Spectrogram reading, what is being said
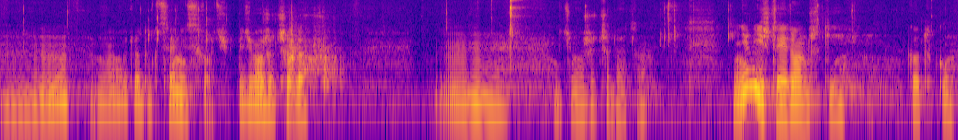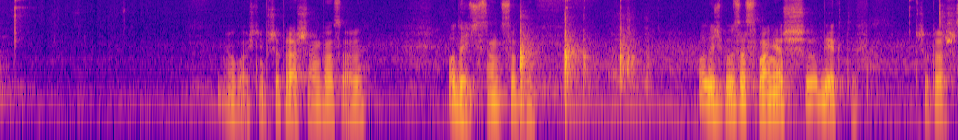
Mhm. No, redukcja nie schodzi. Być może trzeba. mm, Być może trzeba to. Nie licz tej rączki, kotku. No właśnie, przepraszam Was, ale odejdź stąd sobie. Odejdź, bo zasłaniasz obiektyw. Przepraszam.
